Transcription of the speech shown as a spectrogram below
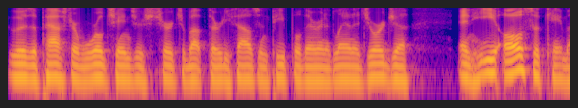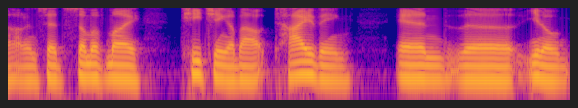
who is a pastor of World Changers Church, about 30,000 people there in Atlanta, Georgia. And he also came out and said some of my teaching about tithing and the, you know,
